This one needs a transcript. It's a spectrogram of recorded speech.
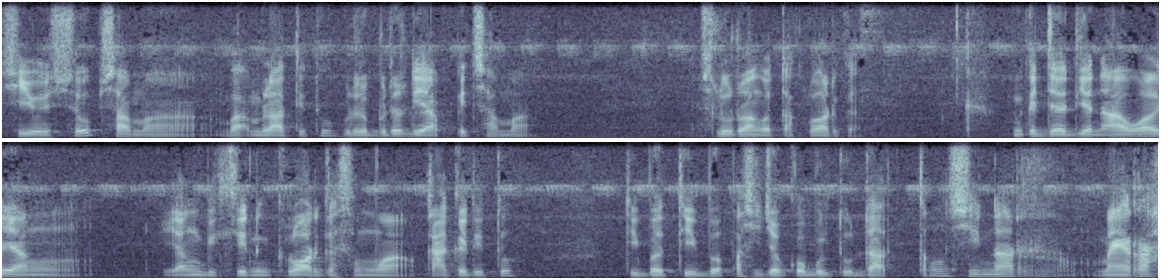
si Yusuf sama Mbak Melati itu benar-benar diapit sama seluruh anggota keluarga. Dan kejadian awal yang yang bikin keluarga semua kaget itu tiba-tiba pas hijab kabul tuh datang sinar merah.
